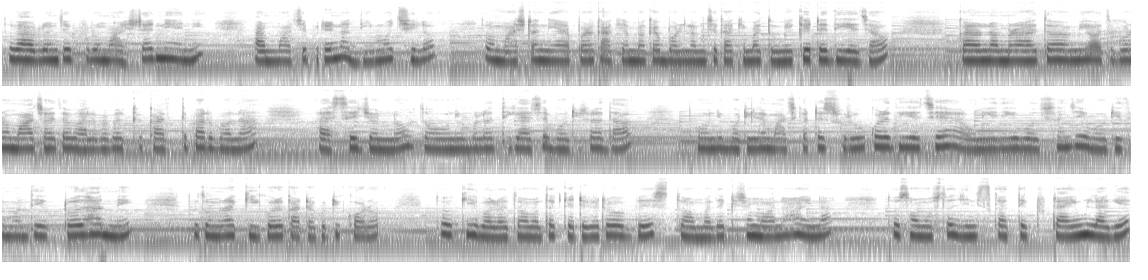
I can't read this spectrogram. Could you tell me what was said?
তো ভাবলাম যে পুরো মাছটাই নিয়ে নিই, আর মাছের পেটে না ডিমও ছিল, তো মাছটা নেওয়ার পর কাকিমাকে বললাম যে, কাকিমা, তুমি কেটে দিয়ে যাও, কারণ আমরা হয়তো, আমি অত বড় মাছ হয়তো ভালোভাবে কাটতে পারব না। আর সেই জন্য তো উনি বলল, ঠিক আছে, বটিটা দাও। তো উনি বটিতে মাছ কাটা শুরু করে দিয়েছে আর উনি এদিকে বলছেন যে বটিতে মধ্যে একটু ধার নেই। তো তোমরা কি করে কাটাকুটি করো? তো কি বলো তো, আমাদের কেটে কেটে অভ্যেস, তো আমাদের কিছু মনে হয় না। তো সমস্ত জিনিস কাটতে একটু টাইম লাগে।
